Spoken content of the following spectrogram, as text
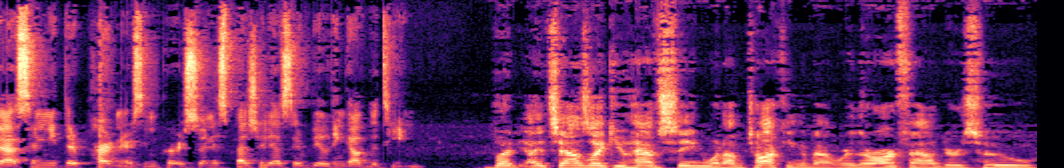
us and meet their partners in person especially as they're building out the team but it sounds like you have seen what I'm talking about, where there are founders who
